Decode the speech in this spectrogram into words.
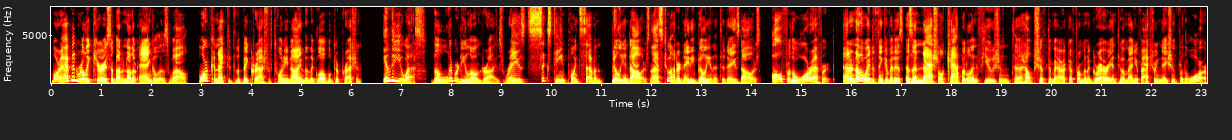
Maury, I've been really curious about another angle as well, more connected to the big crash of 29 than the global depression. In the US, the Liberty loan drives raised $16.7 billion. Now that's 280 billion in today's dollars, all for the war effort. And another way to think of it is as a national capital infusion to help shift America from an agrarian to a manufacturing nation for the war.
